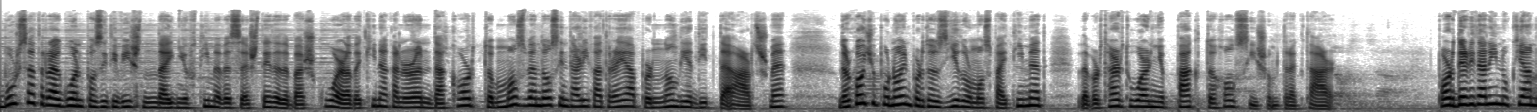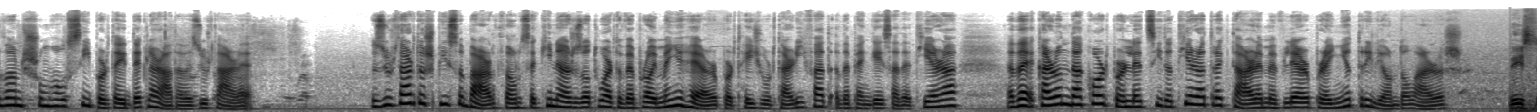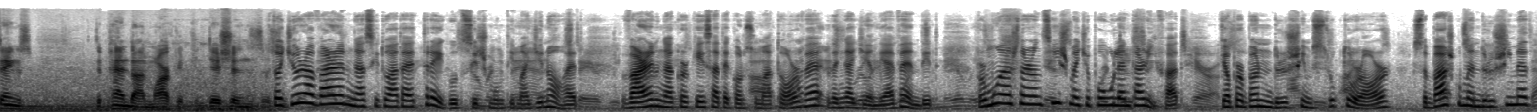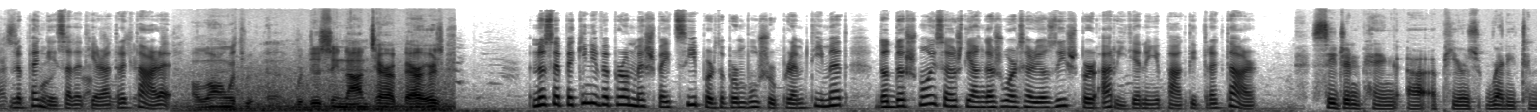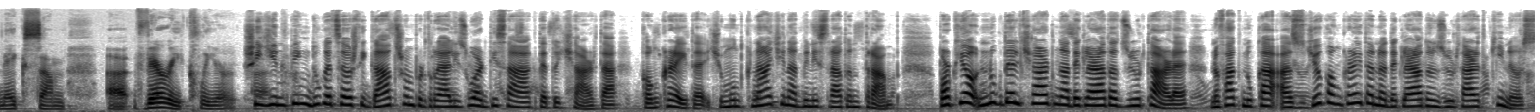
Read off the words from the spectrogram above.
Bursat reaguan pozitivisht ndaj njoftimeve se Shtetet e Bashkuara dhe Kina kanë rënë dakord të mos vendosin tarifa të reja për nëntëdhjetë ditët e ardhshme, ndërkohë që punojnë për të zgjidhur mospajtimet dhe për të hartuar një pakt të hollësishëm tregtar. Por deri tani nuk janë dhënë shumë hollësi përtej deklaratave zyrtare. Zyrtarë të Shtëpisë së Bardhë thonë se Kina është zotuar të veprojë menjëherë për të hequr tarifat dhe pengesat e tjera dhe ka rënë dakord për lehtësi të tjera tregtare me vlerë prej një trilion dollarësh. Këto gjëra varen nga situata e tregut, siç mund të imagjinohet. Varen nga kërkesat e konsumatorëve dhe nga gjendja e vendit. Për mua është e rëndësishme që po ulen tarifat. Kjo përbën ndryshim strukturor, së bashku me ndryshimet në pengesat e tjera tregtare. Nëse Pekini vepron me shpejtësi për të përmbushur premtimet, do të dëshmojë se është i angazhuar seriozisht për arritjen e një pakti tregtar. Xi Jinping appears ready to make some very clear. Xi Jinping duket se është i gatshëm për të realizuar disa akte të qarta, konkrete që mund të kënaqin administratën Trump. Por kjo nuk del qartë nga deklaratat zyrtare. Në fakt nuk ka asgjë konkrete në deklaratën zyrtare të Kinës.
